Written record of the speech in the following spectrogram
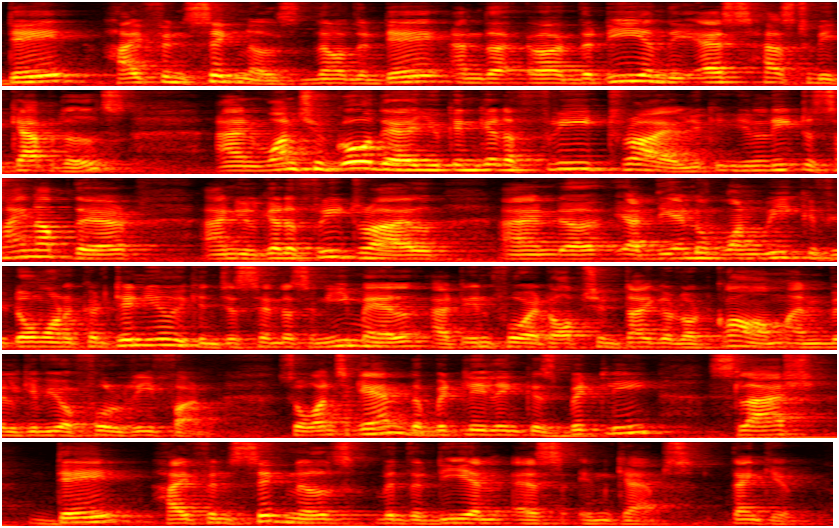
day hyphen signals. Now the day and the, uh, the D and the S has to be capitals. And once you go there, you can get a free trial. You can, you'll need to sign up there and you'll get a free trial. And uh, at the end of one week, if you don't want to continue, you can just send us an email at info at optiontiger.com and we'll give you a full refund. So once again, the bit.ly link is bit.ly slash day hyphen signals with the DNS in caps. Thank you.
